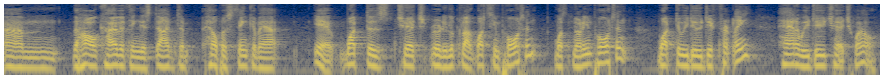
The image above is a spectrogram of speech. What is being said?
um, the whole COVID thing is starting to help us think about, yeah, what does church really look like? What's important? What's not important? What do we do differently? How do we do church well?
